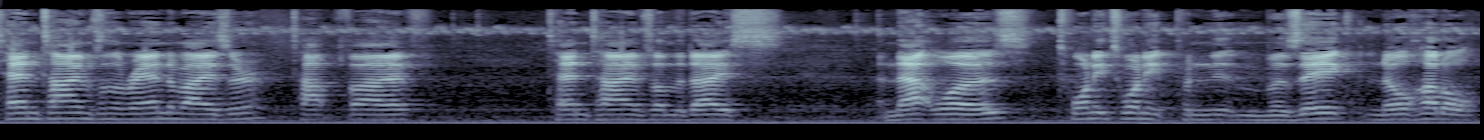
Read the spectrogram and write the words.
10 times on the randomizer, top five, 10 times on the dice. And that was 2020 Mosaic No Huddle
